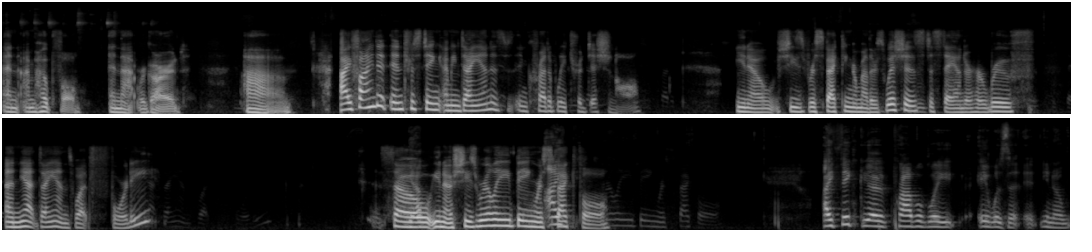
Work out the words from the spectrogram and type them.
and i'm hopeful in that regard. Um, I find it interesting. I mean, Diane is incredibly traditional. You know, she's respecting her mother's wishes mm-hmm. to stay under her roof. And yet, Diane's what, 40? So, yep. you know, she's really being respectful. I, I think uh, probably it was, a, you know,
